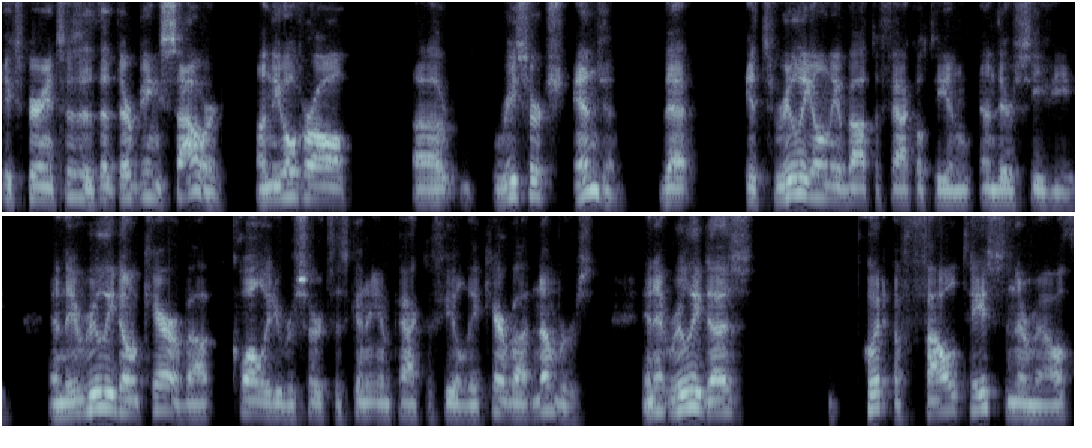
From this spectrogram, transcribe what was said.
experiences is that they're being soured on the overall uh, research engine that it's really only about the faculty and, and their CV. And they really don't care about quality research that's going to impact the field. They care about numbers. And it really does put a foul taste in their mouth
